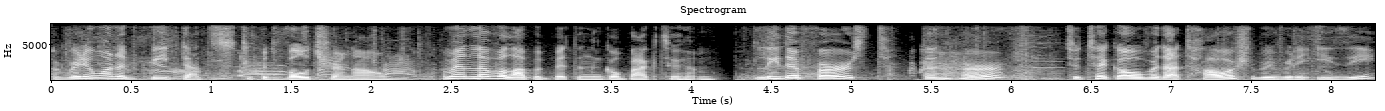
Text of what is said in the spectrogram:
I really want to beat that stupid vulture now. I'm gonna level up a bit and go back to him. Leader first, then her to take over that tower should be really easy.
